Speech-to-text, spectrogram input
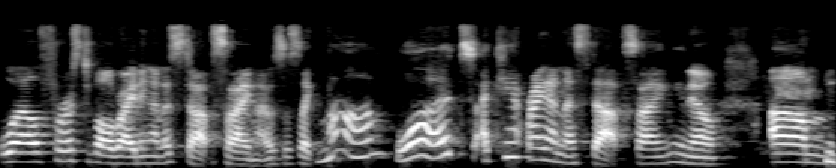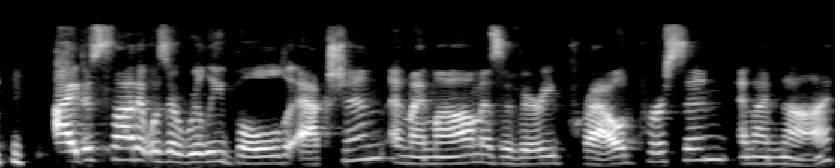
well, first of all, writing on a stop sign, I was just like, Mom, what? I can't write on a stop sign, you know. Um, I just thought it was a really bold action, and my mom is a very proud person, and I'm not.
